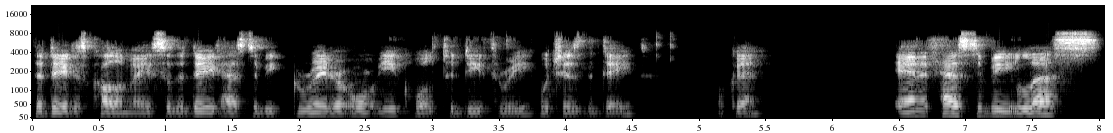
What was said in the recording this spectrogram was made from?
the date is column A, so the date has to be greater or equal to D3, which is the date, okay? And it has to be less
